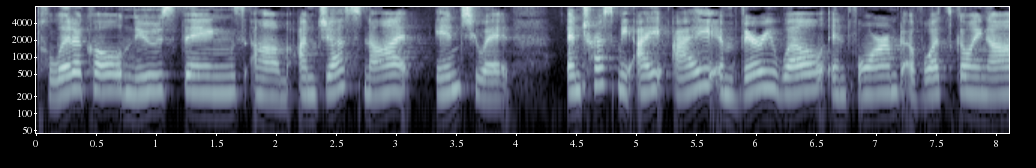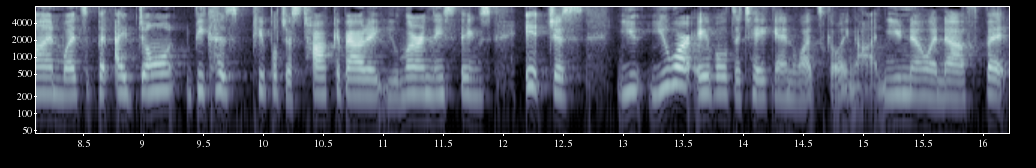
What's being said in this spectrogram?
political news things. Um, I'm just not into it. And trust me, I, I am very well informed of what's going on, what's but I don't because people just talk about it, you learn these things. It just you you are able to take in what's going on. You know enough, but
